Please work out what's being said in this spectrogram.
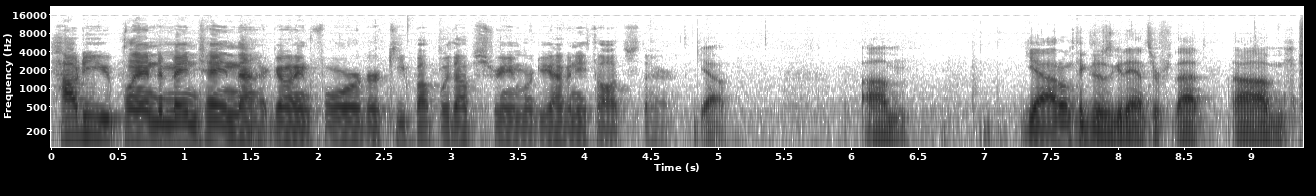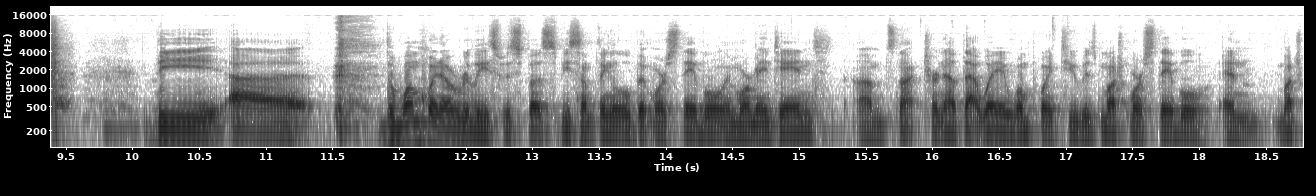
How do you plan to maintain that going forward, or keep up with upstream, or do you have any thoughts there? Yeah. Um, yeah, I don't think there's a good answer for that. Um, the uh, the 1.0 release was supposed to be something a little bit more stable and more maintained. Um, it's not turned out that way. 1.2 is much more stable and much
